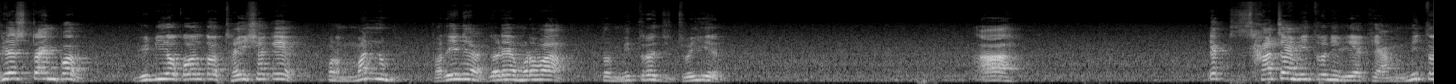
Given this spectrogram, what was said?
ફેસ ટાઈમ પર વીડિયો કોલ તો થઈ શકે, પણ મન ભરીને ગળે મળવા તો મિત્ર જ જોઈએ. આ એક સાચા મિત્રની વ્યાખ્યા. મિત્ર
